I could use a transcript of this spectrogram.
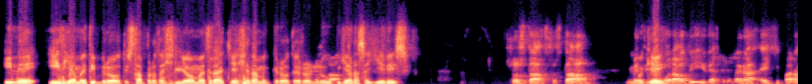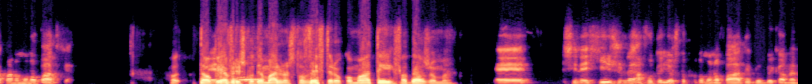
είναι ίδια με την πρώτη στα πρώτα χιλιόμετρα και έχει ένα μικρότερο σωστά. loop για να σε γυρίσει. Σωστά, σωστά. Με okay. τη διαφορά ότι η δεύτερη μέρα έχει παραπάνω μονοπάτια. Τα οποία Ενώ... βρίσκονται μάλλον στο δεύτερο κομμάτι, φαντάζομαι. Ε, συνεχίζουν, αφού τελειώσει το πρώτο μονοπάτι που μπήκαμε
